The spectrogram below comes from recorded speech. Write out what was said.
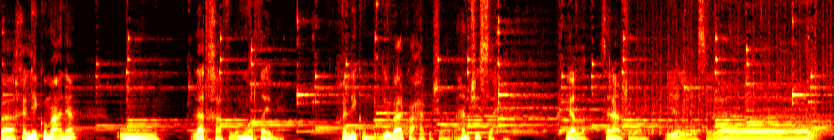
فخليكم معنا ولا تخافوا الأمور طيبة. خليكم ديروا بالكم على حالكم شباب أهم شيء الصحة. يلا سلام شباب. يلا سلام.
